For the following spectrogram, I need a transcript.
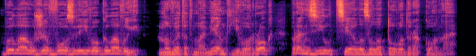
была уже возле его головы, но в этот момент его рог пронзил тело золотого дракона.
